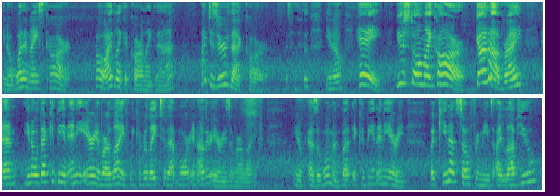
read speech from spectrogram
you know, what a nice car. Oh, I'd like a car like that. I deserve that car. you know, hey, you stole my car. Ganav, right? And, you know, that could be in any area of our life. We could relate to that more in other areas of our life, you know, as a woman, but it could be in any area. But kinat sofri means I love you,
